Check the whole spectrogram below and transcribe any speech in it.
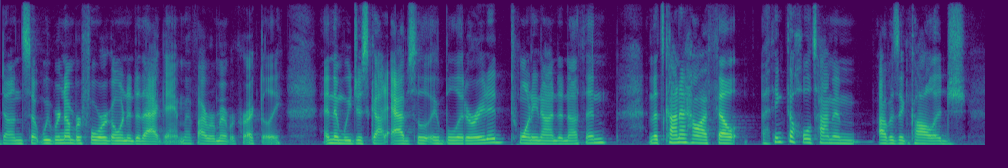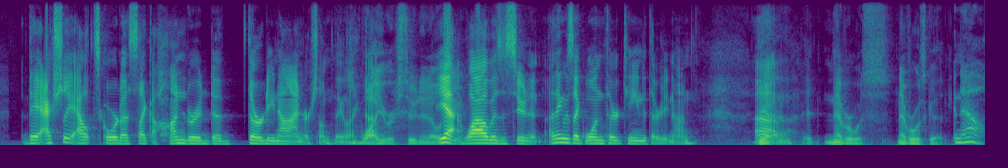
done so we were number four going into that game if i remember correctly and then we just got absolutely obliterated 29 to nothing and that's kind of how i felt i think the whole time in, i was in college they actually outscored us like 100 to 39 or something like while that While you were a student yeah while i was a student i think it was like 113 to 39 Yeah, Um, it never was never was good. no,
